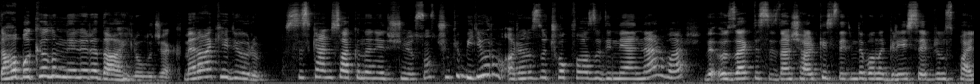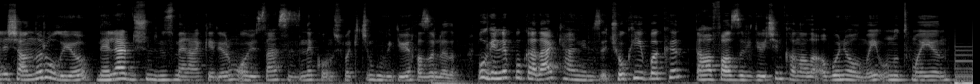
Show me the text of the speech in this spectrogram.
Daha bakalım nelere dahil olacak. Merak ediyorum. Siz kendisi hakkında ne düşünüyorsunuz? Çünkü biliyorum aranızda çok fazla dinleyenler var. Ve özellikle sizden şarkı istediğimde bana Grace Abrams paylaşanlar oluyor. Neler düşündüğünüzü merak ediyorum. O yüzden sizinle konuşmak için bu videoyu hazırladım. Bugünlük bu kadar. Kendinize çok iyi bakın. Daha fazla video için kanala abone olmayı unutmayın.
